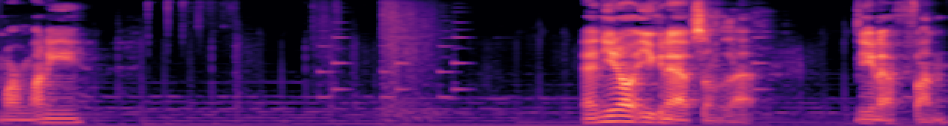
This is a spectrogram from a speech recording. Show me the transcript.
more money. And you know what, you can have some of that. You can have fun.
